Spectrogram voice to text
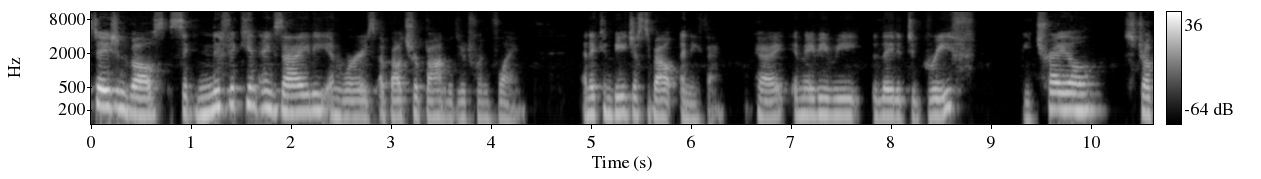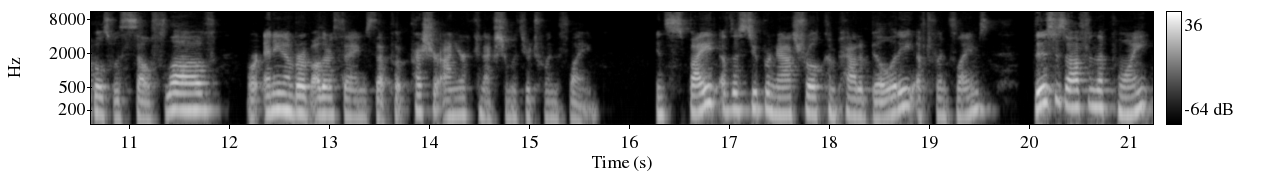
stage involves significant anxiety and worries about your bond with your twin flame. And it can be just about anything. Okay. It may be related to grief, betrayal, struggles with self love, or any number of other things that put pressure on your connection with your twin flame. In spite of the supernatural compatibility of twin flames, this is often the point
